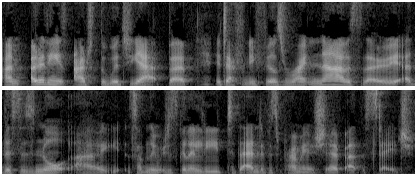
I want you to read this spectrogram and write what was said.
Um, I don't think it's out of the woods yet, but it definitely feels right now as though uh, this is not uh, something which is going to lead to the end of his premiership at this stage.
